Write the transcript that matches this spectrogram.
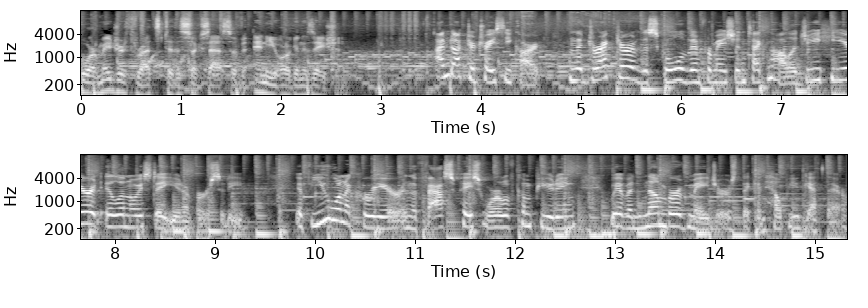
who are major threats to the success of any organization. I'm Dr. Traci Carte. I'm the director of the School of Information Technology here at Illinois State University. If you want a career in the fast paced world of computing, we have a number of majors that can help you get there.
